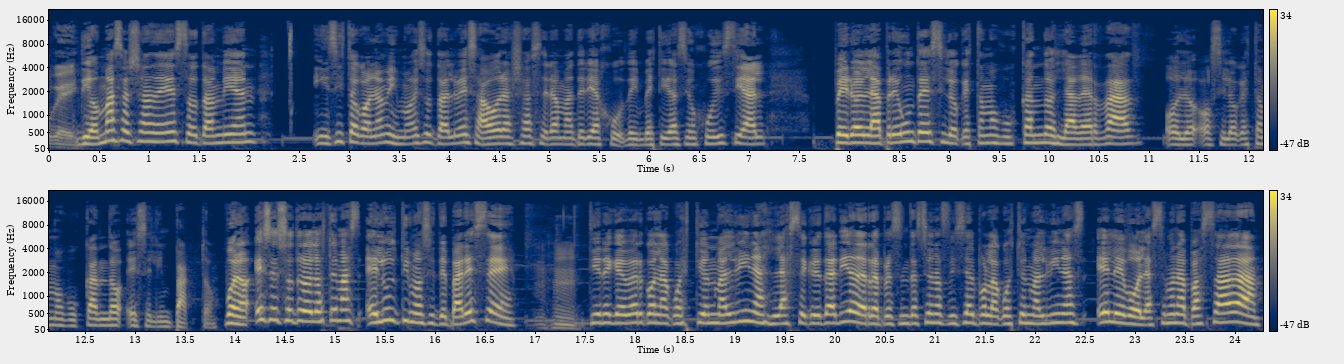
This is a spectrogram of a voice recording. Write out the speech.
Okay. Digo, más allá de eso también, insisto con lo mismo, eso tal vez ahora ya será materia de investigación judicial, pero la pregunta es si lo que estamos buscando es la verdad o, o, si lo que estamos buscando es el impacto. Bueno, ese es otro de los temas. El último, si te parece, tiene que ver con la cuestión Malvinas. La Secretaría de Representación Oficial por la cuestión Malvinas elevó la semana pasada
